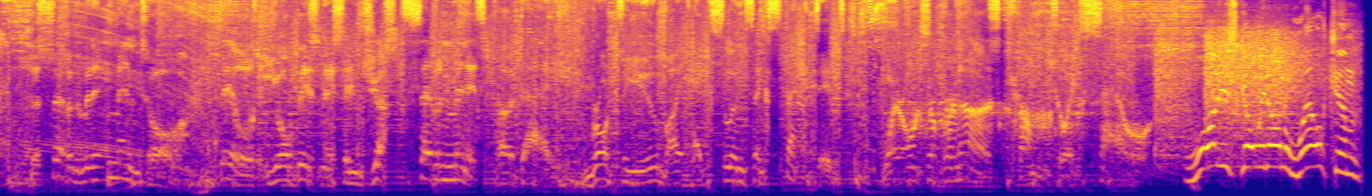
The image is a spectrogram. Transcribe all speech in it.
The 7 Minute Mentor. Build your business in just 7 minutes per day. Brought to you by Excellence Expected, where entrepreneurs come to excel. What is going on? Welcome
